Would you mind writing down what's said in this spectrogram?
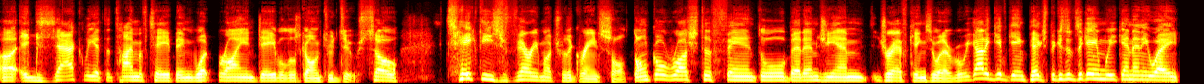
uh, exactly at the time of taping what Brian Daboll is going to do. So take these very much with a grain of salt. Don't go rush to FanDuel, BetMGM, DraftKings, or whatever. But we got to give game picks because it's a game weekend anyway,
